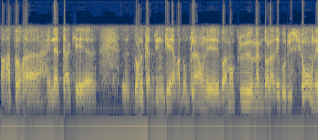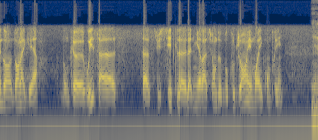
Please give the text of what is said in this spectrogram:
par rapport à une attaque et euh, dans le cadre d'une guerre. Donc là, on est vraiment plus, même dans la révolution, on est dans, dans la guerre. Donc euh, oui, ça, ça suscite l'admiration de beaucoup de gens, et moi y compris. Mmh.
